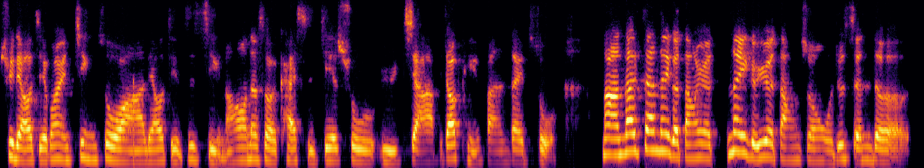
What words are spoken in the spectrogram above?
去了解关于静坐啊，了解自己，然后那时候开始接触瑜伽，比较频繁的在做。那那在那个当月那一个月当中，我就真的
